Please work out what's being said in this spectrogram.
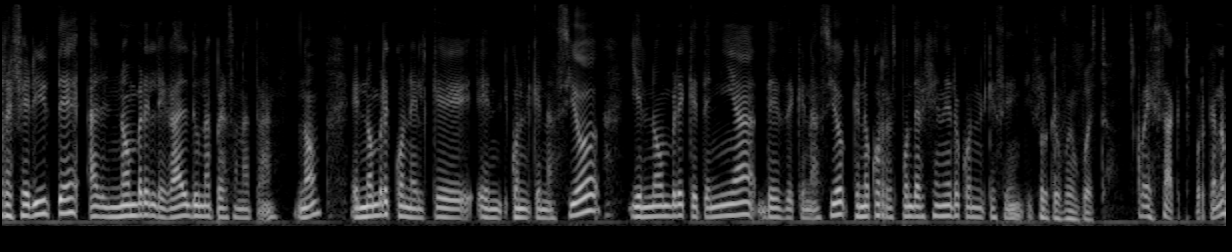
referirte al nombre legal de una persona trans, ¿no? El nombre con el que con el que nació y el nombre que tenía desde que nació que no corresponde al género con el que se identifica. Porque fue impuesto. Exacto, porque no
